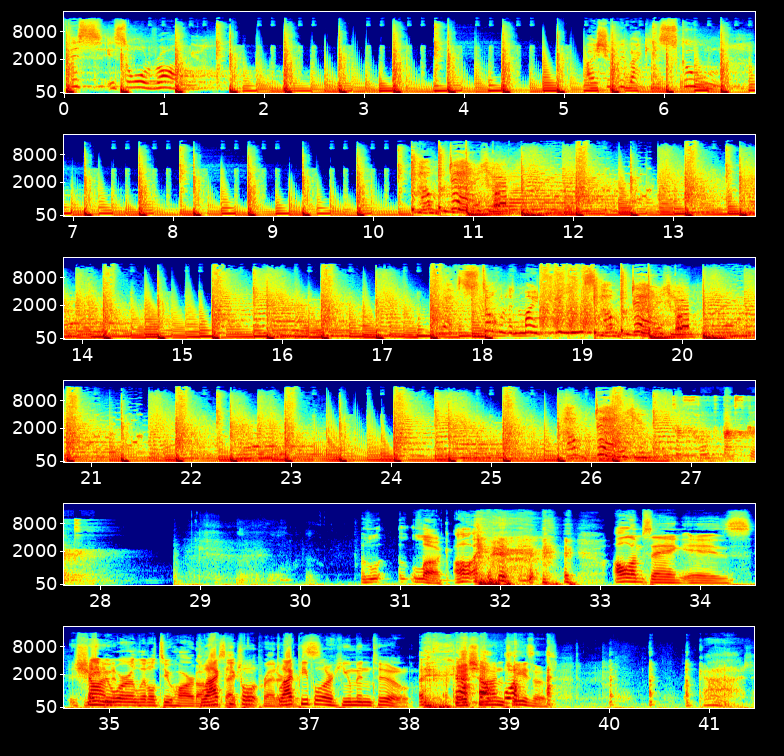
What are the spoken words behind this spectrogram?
This is all wrong. I should be back in school. How dare you! You have stolen my dreams. How dare you! How dare you! The fruit basket. Look, all all I'm saying is Sean, maybe we're a little too hard on black sexual people predators. black people are human too. Okay, Sean, Jesus. God.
